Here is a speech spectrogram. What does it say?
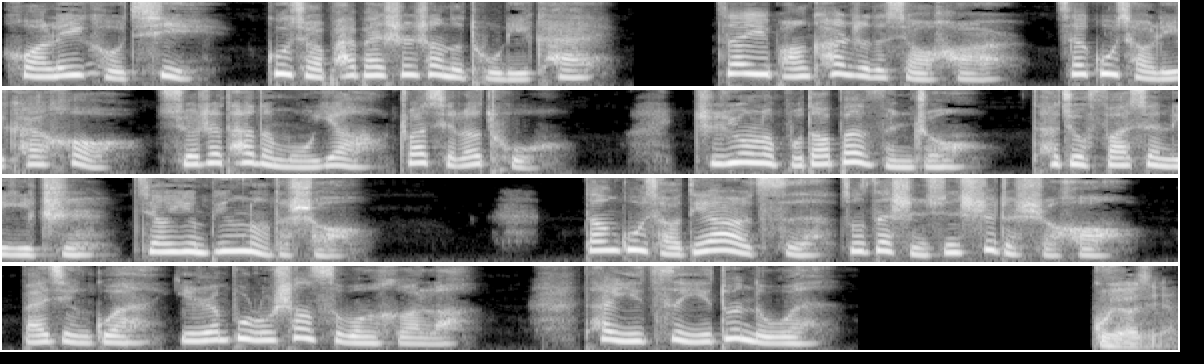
缓了一口气，顾巧拍拍身上的土离开。在一旁看着的小孩，在顾巧离开后，学着他的模样抓起了土。只用了不到半分钟，他就发现了一只僵硬冰冷的手。当顾巧第二次坐在审讯室的时候，白警官已然不如上次温和了。他一字一顿地问：“顾小姐，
